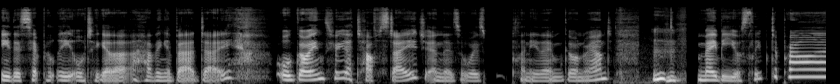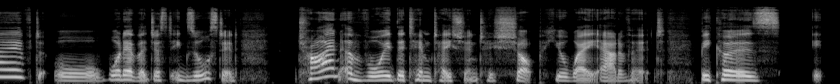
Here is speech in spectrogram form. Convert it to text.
either separately or together, are having a bad day or going through a tough stage, and there's always plenty of them going around, mm-hmm. maybe you're sleep deprived or whatever, just exhausted. Try and avoid the temptation to shop your way out of it because it,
